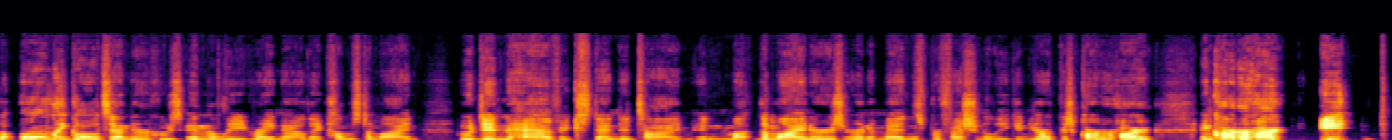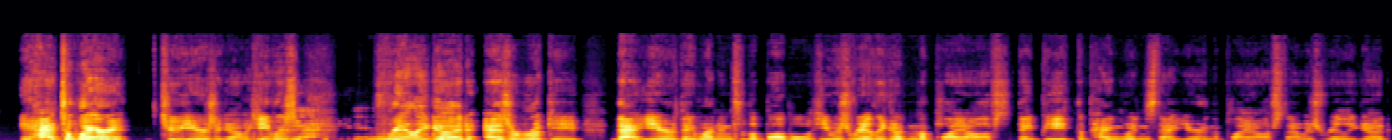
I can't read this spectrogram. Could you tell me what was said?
The only goaltender who's in the league right now that comes to mind who didn't have extended time in the minors or in a men's professional league in Europe is Carter Hart. And Carter Hart, it, it had to wear it two years ago. He was yeah, really good as a rookie that year. They went into the bubble. He was really good in the playoffs. They beat the Penguins that year in the playoffs. That was really good.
